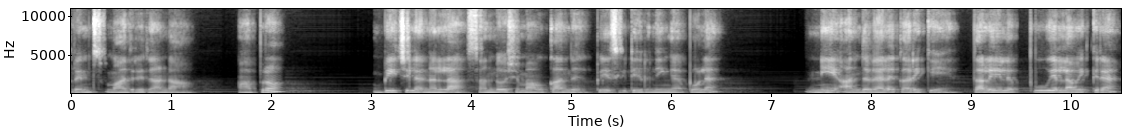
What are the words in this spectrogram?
ஃப்ரெண்ட்ஸ் மாதிரி தான்டா அப்புறம் பீச்சில் நல்லா சந்தோஷமாக உட்காந்து பேசிக்கிட்டு இருந்தீங்க போல். நீ அந்த வேலைக்காரிக்கு தலையில் பூ எல்லாம் வைக்கிற?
